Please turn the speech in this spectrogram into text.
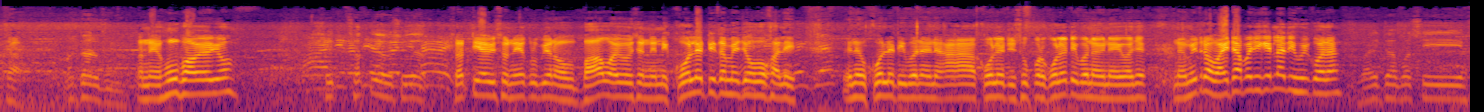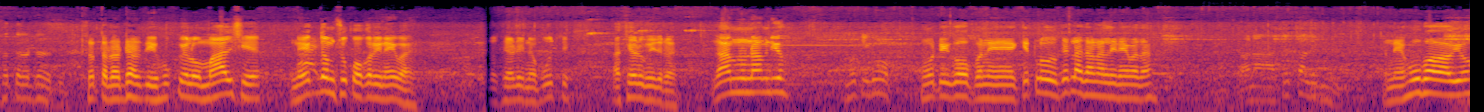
હતા અને શું ભાવ આવ્યો? સત્યાવીસો ને એક રૂપિયાનો ભાવ આવ્યો છે ને એની ક્વોલિટી તમે જોવો ખાલી. એને ક્વોલિટી બનાવીને આ ક્વોલિટી સુપર ક્વોલિટી બનાવીને આવ્યા છે. ને મિત્રો વાઈટા પછી કેટલા દી હુકવા હતા પછી સત્તર અઢાર સત્તર અઢાર દી હુકેલો માલ છે ને એકદમ સૂકો કરીને આવ્યા છે. ખેડીને પૂછી આ ખેડૂત મિત્ર ગામનું નામ દો મોટી ગોપ. મોટી ગોપ અને કેટલું કેટલા દાણા લઈને આવ્યા હતા અને શું ભાવ આવ્યો?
